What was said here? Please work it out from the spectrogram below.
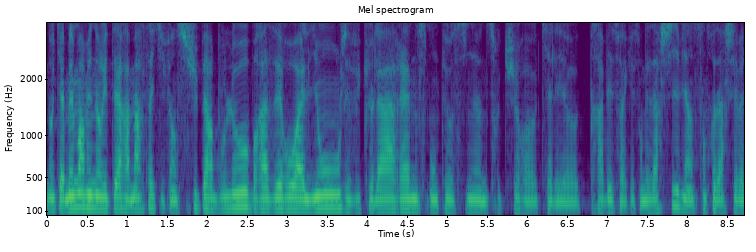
Donc il y a Mémoire minoritaire à Marseille qui fait un super boulot, Brasero à Lyon, j'ai vu que là à Rennes se montait aussi une structure euh, qui allait euh, travailler sur la question des archives, il y a un centre d'archives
